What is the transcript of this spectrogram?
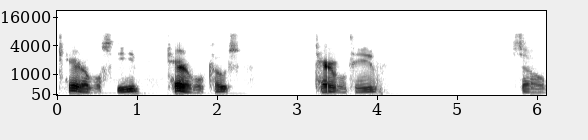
terrible scheme, terrible coach, terrible team. So,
